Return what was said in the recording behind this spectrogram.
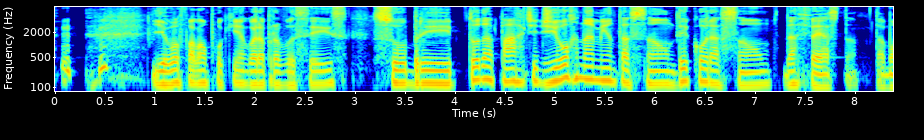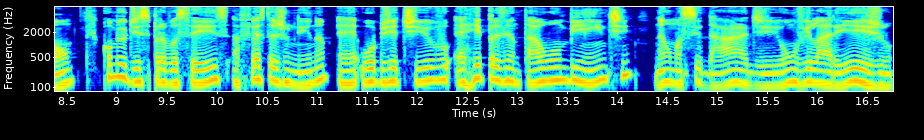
E eu vou falar um pouquinho agora para vocês sobre toda a parte de ornamentação, decoração da festa, tá bom? Como eu disse para vocês, a festa junina, é, o objetivo é representar o ambiente né, uma cidade ou um vilarejo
